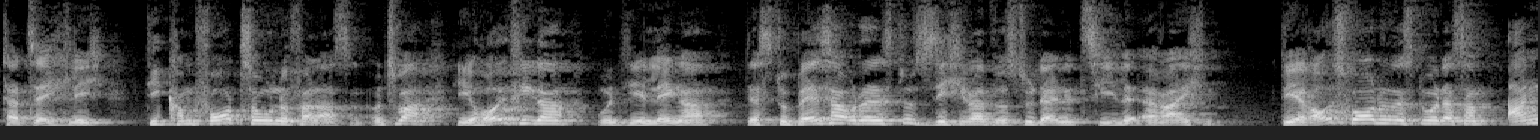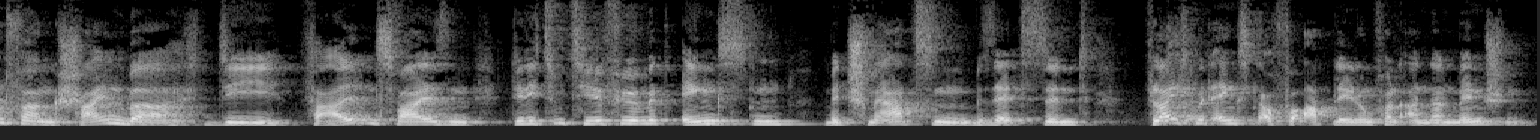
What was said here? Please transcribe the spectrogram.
tatsächlich, die Komfortzone verlassen. Und zwar je häufiger und je länger, desto besser oder desto sicherer wirst du deine Ziele erreichen. Die Herausforderung ist nur, dass am Anfang scheinbar die Verhaltensweisen, die dich zum Ziel führen, mit Ängsten, mit Schmerzen besetzt sind, vielleicht mit Ängsten auch vor Ablehnung von anderen Menschen.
